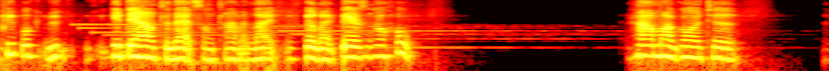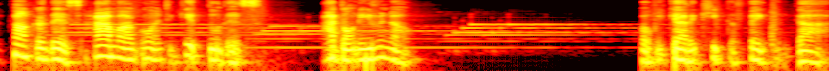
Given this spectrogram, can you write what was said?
people get down to that sometime in life and feel like there's no hope. How am I going to conquer this? How am I going to get through this? I don't even know. But we got to keep the faith in God.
